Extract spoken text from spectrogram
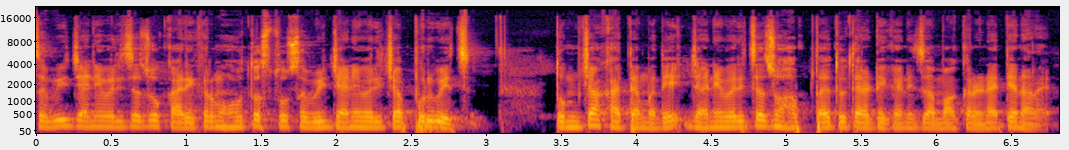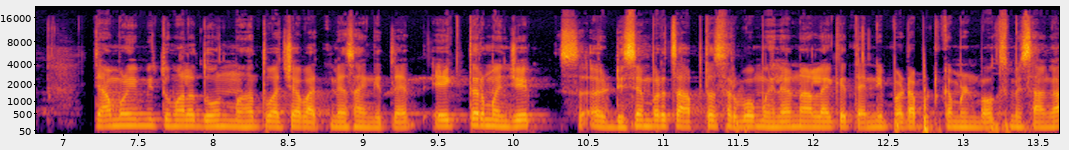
सव्वीस जानेवारीचा जो कार्यक्रम होत असतो सव्वीस जानेवारीच्या पूर्वीच तुमच्या खात्यामध्ये जानेवारीचा जो हप्ता आहे तो त्या ठिकाणी जमा करण्यात येणार आहे. त्यामुळे मी तुम्हाला दोन महत्त्वाच्या बातम्या सांगितल्या आहेत. एक तर म्हणजे स डिसेंबरचा हप्ता सर्व महिलांना आला आहे की त्यांनी पटापट कमेंट बॉक्समध्ये सांगा.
